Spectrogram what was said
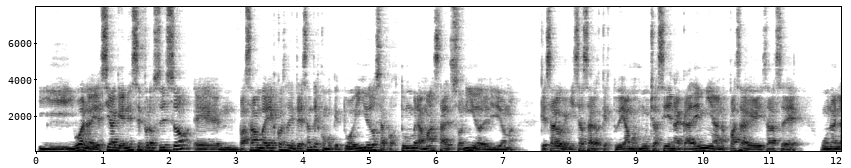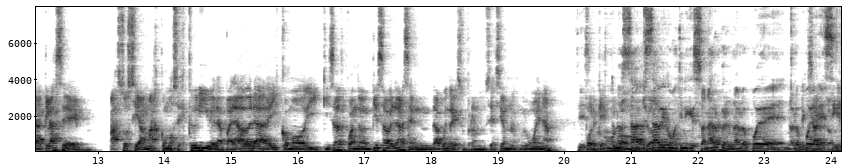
Y, bueno, y decía que en ese proceso eh, pasaban varias cosas interesantes como que tu oído se acostumbra más al sonido del idioma, que es algo que quizás a los que estudiamos mucho así en academia nos pasa que quizás eh, uno en la clase asocia más cómo se escribe la palabra y cómo y quizás cuando empieza a hablar se da cuenta que su pronunciación no es muy buena porque uno sabe, cómo tiene que sonar, pero no lo puede, no lo puede decir.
